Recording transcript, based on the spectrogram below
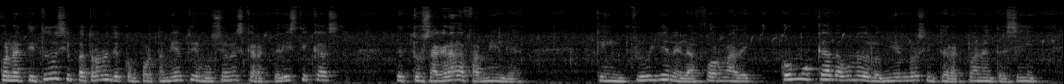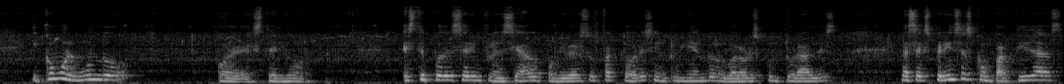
con actitudes y patrones de comportamiento y emociones características de tu sagrada familia, que influyen en la forma de cómo cada uno de los miembros interactúan entre sí y cómo el mundo con el exterior. Este puede ser influenciado por diversos factores, incluyendo los valores culturales, las experiencias compartidas,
